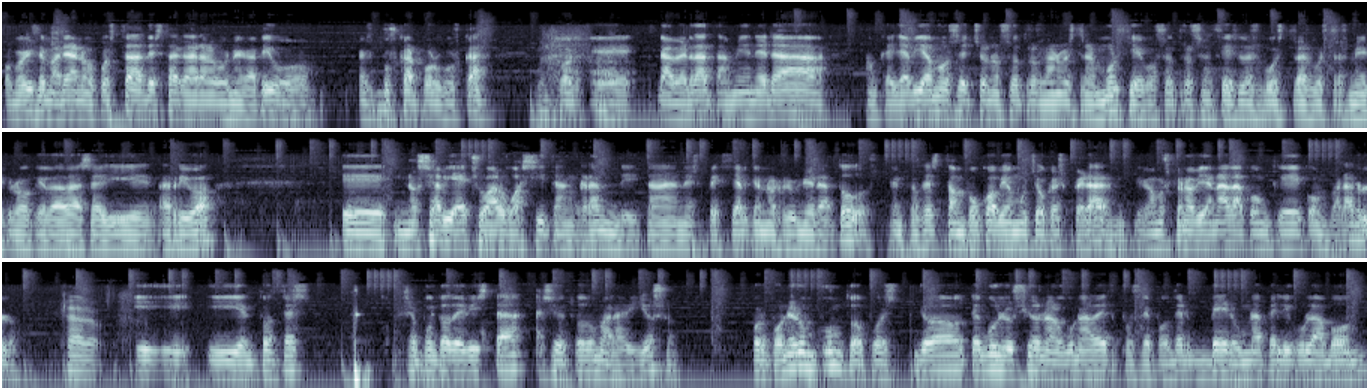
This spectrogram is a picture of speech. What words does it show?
como dice Mariano, cuesta destacar algo negativo, es buscar por buscar, porque la verdad también era, aunque ya habíamos hecho nosotros la nuestra en Murcia y vosotros hacéis las vuestras, vuestras micro quedadas allí arriba, eh, no se había hecho algo así tan grande y tan especial que nos reuniera a todos. Entonces tampoco había mucho que esperar. Digamos que no había nada con qué compararlo. Claro. Y, y entonces, desde ese punto de vista, ha sido todo maravilloso. Por poner un punto, pues yo tengo ilusión alguna vez pues, de poder ver una película Bond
